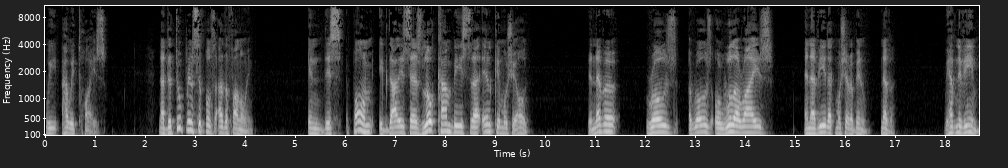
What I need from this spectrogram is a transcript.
we how it ties. Now the two principles are the following. In this poem, Igdali says, "Lo kam Israel ke Moshe od." there never rose, arose or will arise a Navi like Moshe Rabbeinu. Never. We have Nevi'im.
